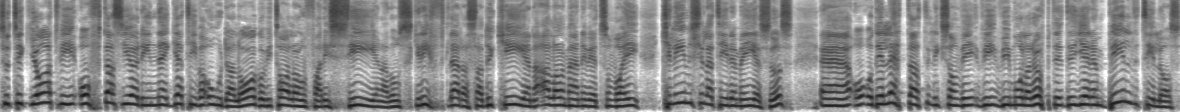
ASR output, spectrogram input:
så tycker jag att vi oftast gör det i negativa ordalag och vi talar om fariseerna, de skriftlärda, saddukeerna, alla de här ni vet som var i clinch hela tiden med Jesus. Eh, och, och, det är lätt att liksom vi, vi, vi målar upp det, det ger en bild till oss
